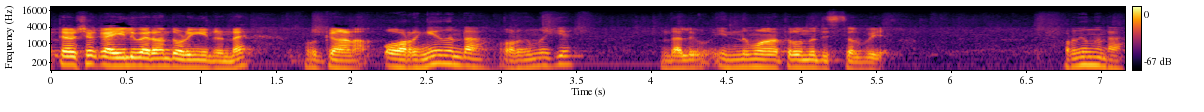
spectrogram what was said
അത്യാവശ്യം കയ്യിൽ വരാൻ തുടങ്ങിയിട്ടുണ്ടേ. നമുക്ക് കാണാം. ഉറങ്ങിയതുണ്ടാ ഉറങ്ങുന്നൊക്കെ? എന്തായാലും ഇന്ന് മാത്രം ഒന്ന് ഡിസ്റ്റർബ് ചെയ്യാം. ഉറങ്ങുന്നുണ്ടാ?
